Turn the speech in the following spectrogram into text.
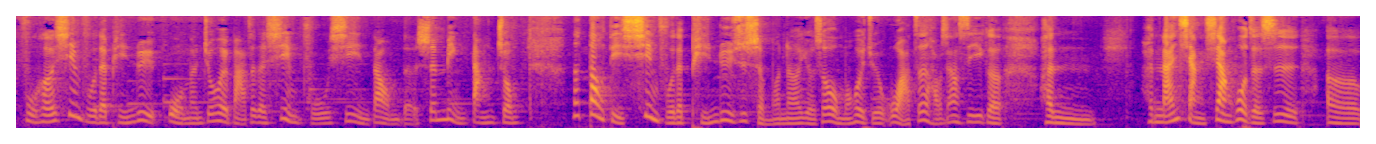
符合幸福的频率，我们就会把这个幸福吸引到我们的生命当中。那到底幸福的频率是什么呢？有时候我们会觉得，哇，这好像是一个很很难想象，或者是呃。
